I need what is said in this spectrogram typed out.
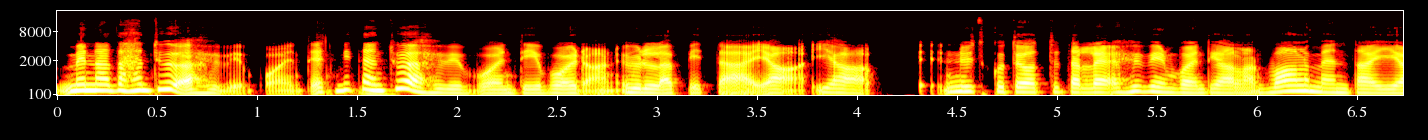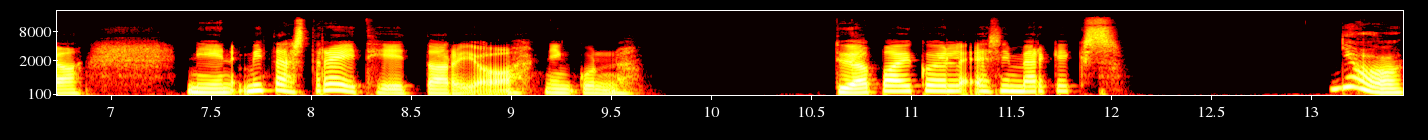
mennään tähän työhyvinvointiin, että miten työhyvinvointia voidaan ylläpitää ja, ja nyt kun te olette tälle hyvinvointialan valmentajia, niin mitä Straight Heat tarjoaa niin kun työpaikoille esimerkiksi? Joo,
